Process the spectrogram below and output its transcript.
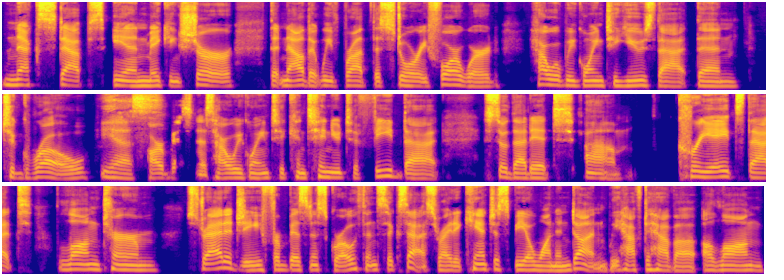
next steps in making sure that now that we've brought the story forward, how are we going to use that then to grow yes our business? How are we going to continue to feed that so that it um, creates that long term strategy for business growth and success? Right? It can't just be a one and done. We have to have a, a long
